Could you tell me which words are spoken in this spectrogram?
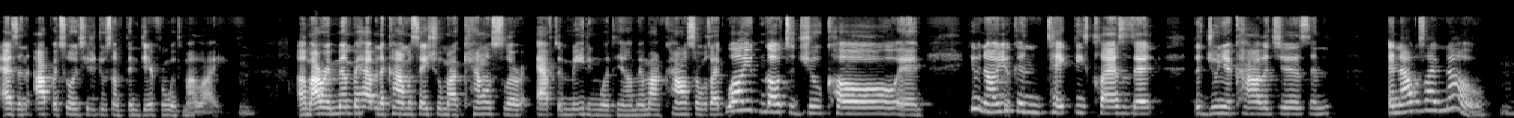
as an opportunity to do something different with my life. Mm-hmm. Um, I remember having a conversation with my counselor after meeting with him, and my counselor was like, "Well, you can go to JUCO, and you know, you can take these classes at the junior colleges." And and I was like, "No, mm-hmm.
